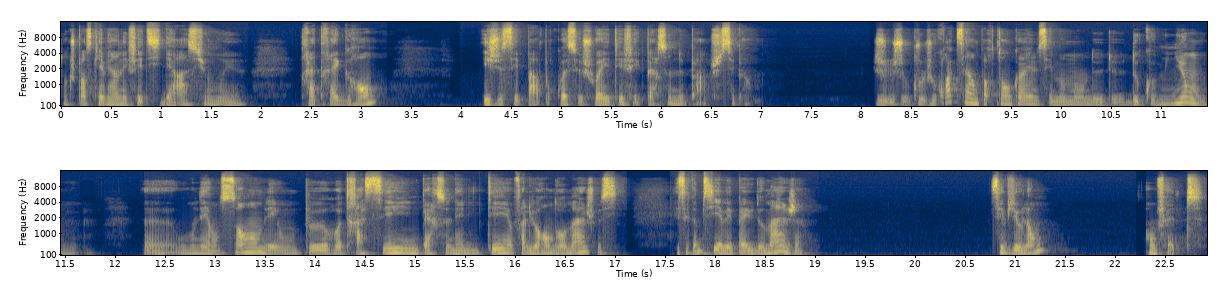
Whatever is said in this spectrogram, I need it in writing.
Donc je pense qu'il y avait un effet de sidération euh, très très grand. Et je sais pas pourquoi ce choix a été fait, que personne ne parle, je sais pas. Je, je, je crois que c'est important quand même ces moments de, de, de communion euh, où on est ensemble et on peut retracer une personnalité, enfin lui rendre hommage aussi. Et c'est comme s'il n'y avait pas eu d'hommage. C'est violent, en fait.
